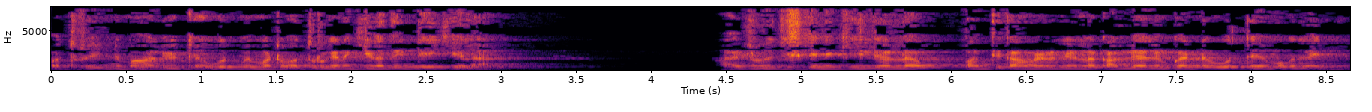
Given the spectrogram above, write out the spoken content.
වතුරේ ඉන්න මාළුවෙක් කැවුවොත් මට වතුර ගැන කියලා දෙන්නේ කියලා. හයිඩ්‍රොලොජිස්ට් කෙනෙක් කියලා පන්ති කාමරේට ගෙනලා කල්යාලේ උගන්වුවොත් මොකද වෙන්නේ?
